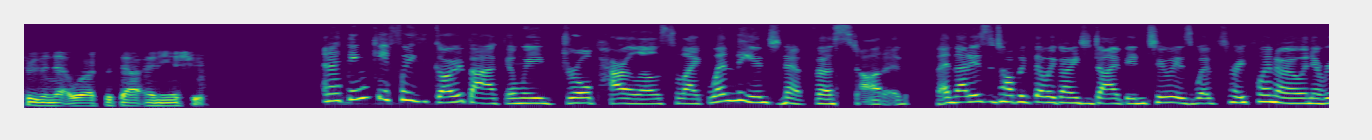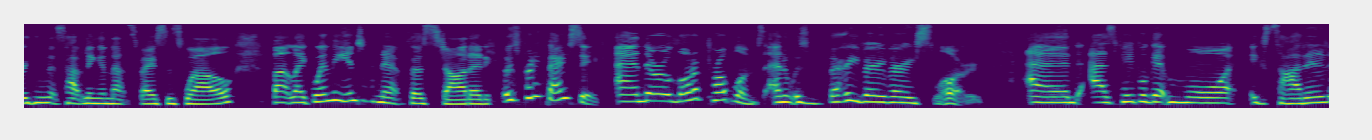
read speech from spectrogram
through the network without any issue. And I think if we go back and we draw parallels to like when the internet first started, and that is a topic that we're going to dive into is Web 3.0 and everything that's happening in that space as well. But like when the internet first started, it was pretty basic and there were a lot of problems and it was very, very, very slow. And as people get more excited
